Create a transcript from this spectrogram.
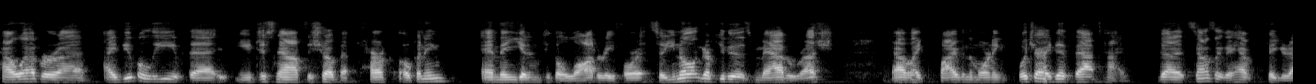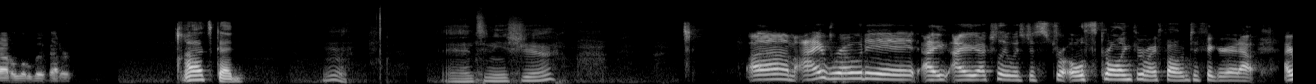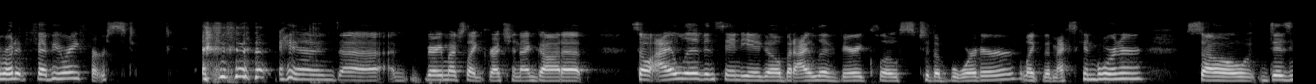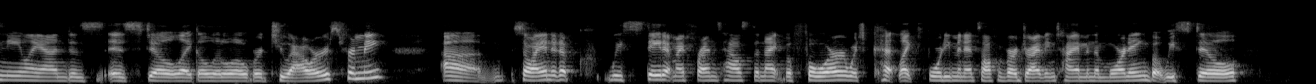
however, uh, I do believe that you just now have to show up at park opening, and then you get into the lottery for it. So you no longer have to do this mad rush at like five in the morning, which I did that time. That it sounds like they have figured out a little bit better. Oh, that's good. And Tanisha. Um, I wrote it. I, I actually was just stro- scrolling through my phone to figure it out. I wrote it February 1st. and uh, very much like Gretchen, I got up. So I live in San Diego, but I live very close to the border, like the Mexican border. So Disneyland is is still like a little over two hours from me. Um, so I ended up we stayed at my friend's house the night before, which cut like 40 minutes off of our driving time in the morning, but we still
